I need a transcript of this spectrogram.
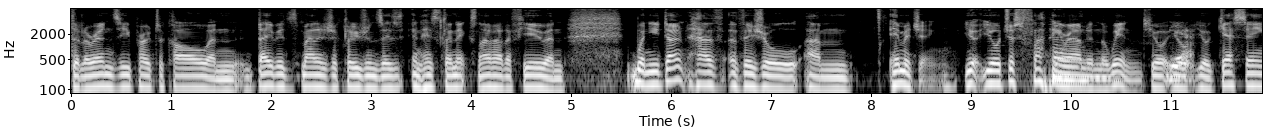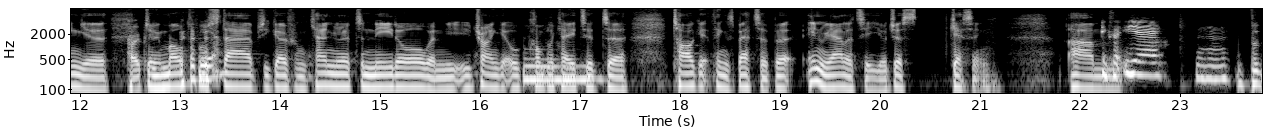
DeLorenzi protocol and David's managed occlusions is in his clinics, and I've had a few. And when you don't have a visual um, imaging, you're, you're just flapping mm. around in the wind. You're yeah. you're, you're, guessing. You're Poking. doing multiple yeah. stabs. You go from cannula to needle, and you, you try and get all complicated mm. to target things better. But in reality, you're just guessing. Um, exactly. Yeah. Mm-hmm. But,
